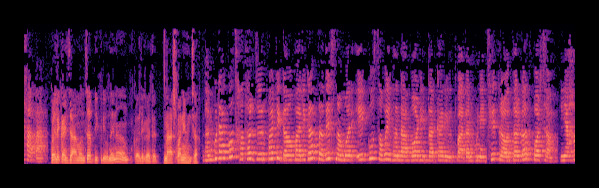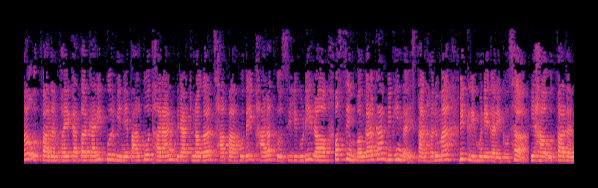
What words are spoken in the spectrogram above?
थापा। कहिले काहीँ जाम हुन्छ बिक्री हुँदैन कहिले काहीँ त नाश पनि हुन्छ। धनकुटाको छथर जोरपाटी गाउँपालिका प्रदेश नम्बर एकको सबैभन्दा बढ़ी तरकारी उत्पादन हुने क्षेत्र अन्तर्गत पर्छ। यहाँ उत्पादन भएका तरकारी पूर्वी नेपालको धरान विराटनगर झापा हुँदै भारतको सिलिगुडी र पश्चिम बंगालका विभिन्न स्थानहरूमा बिक्री हुने गरेको छ। यहाँ उत्पादन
